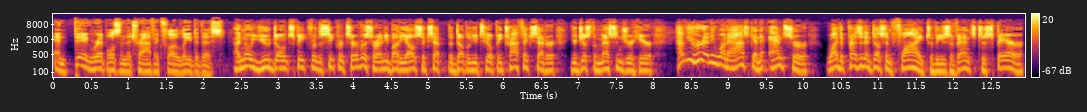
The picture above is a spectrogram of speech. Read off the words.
and big ripples in the traffic flow lead to this. I know you don't speak for the Secret Service or anybody else except the WTOP Traffic Center. You're just the messenger here. Have you heard anyone ask and answer why the president doesn't fly to these events to spare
